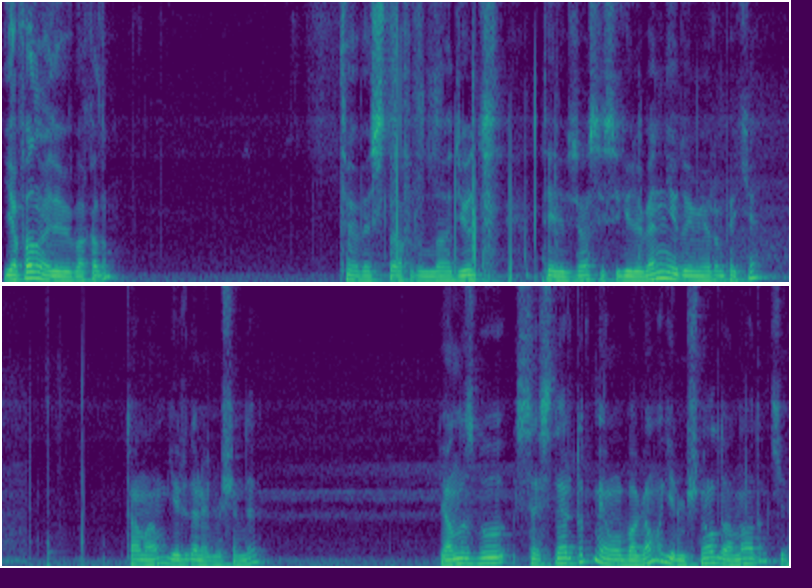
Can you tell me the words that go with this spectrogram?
Yapalım ödevi bakalım. Tövbe estağfurullah diyor. Televizyon sesi geliyor. Ben niye duymuyorum peki? Tamam geri dönelim şimdi. Yalnız bu sesler durmuyor mu? Baga mı girmiş? Ne oldu anlamadım ki.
